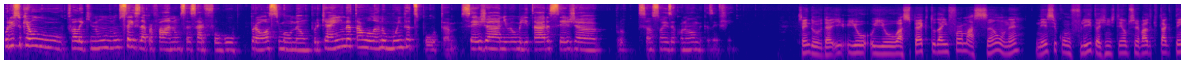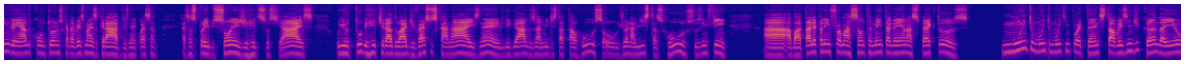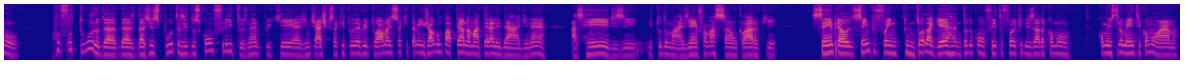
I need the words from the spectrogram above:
por isso que eu falei que não, não sei se dá para falar num cessar-fogo próximo ou não, porque ainda está rolando muita disputa, seja a nível militar, seja por sanções econômicas, enfim. Sem dúvida. E, e, o, e o aspecto da informação, né? Nesse conflito, a gente tem observado que tá, tem ganhado contornos cada vez mais graves, né? Com essa essas proibições de redes sociais, o YouTube retirado do ar diversos canais, né, ligados à mídia estatal russa ou jornalistas russos, enfim, a, a batalha pela informação também está ganhando aspectos muito, muito, muito importantes, talvez indicando aí o, o futuro da, da, das disputas e dos conflitos, né? Porque a gente acha que isso aqui tudo é virtual, mas isso aqui também joga um papel na materialidade, né? As redes e, e tudo mais. E a informação, claro que sempre, sempre foi em, em toda a guerra, em todo conflito, foi utilizada como, como instrumento e como arma.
